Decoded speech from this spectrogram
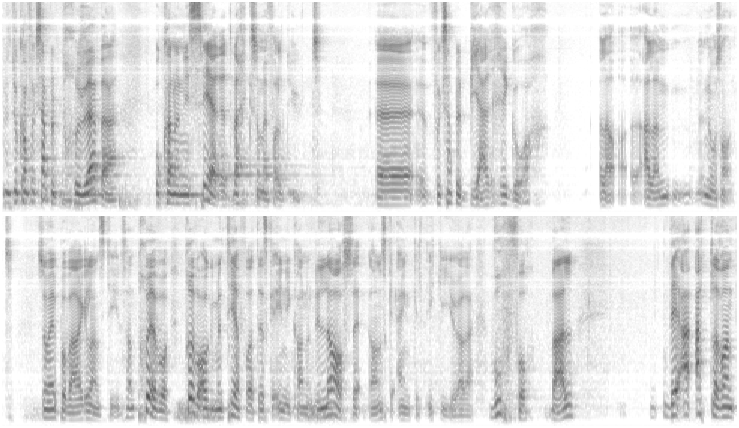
Du kan f.eks. prøve å kanonisere et verk som er falt ut. Uh, eh, f.eks. Bjerregård, eller, eller, noe sånt. Som er på Wergelands tid. Prøv å, prøv å, argumentere for at det skal inn i kanon. Det lar seg ganske enkelt ikke gjøre. Hvorfor? Vel, det er, annet,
